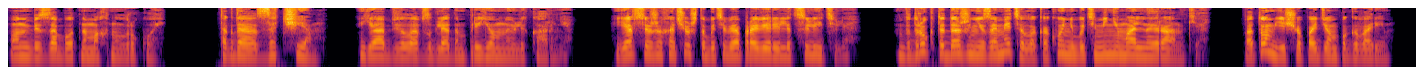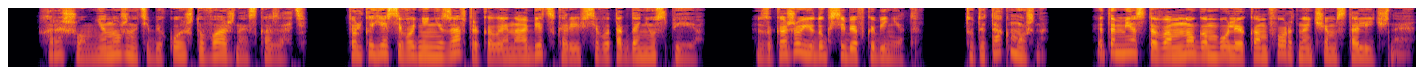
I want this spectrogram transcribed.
Он беззаботно махнул рукой. «Тогда зачем?» Я обвела взглядом приемную лекарни. «Я все же хочу, чтобы тебя проверили целители. Вдруг ты даже не заметила какой-нибудь минимальной ранки. Потом еще пойдем поговорим. Хорошо, мне нужно тебе кое-что важное сказать. Только я сегодня не завтракала и на обед, скорее всего, тогда не успею. Закажу еду к себе в кабинет. Тут и так можно. Это место во многом более комфортно, чем столичное.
